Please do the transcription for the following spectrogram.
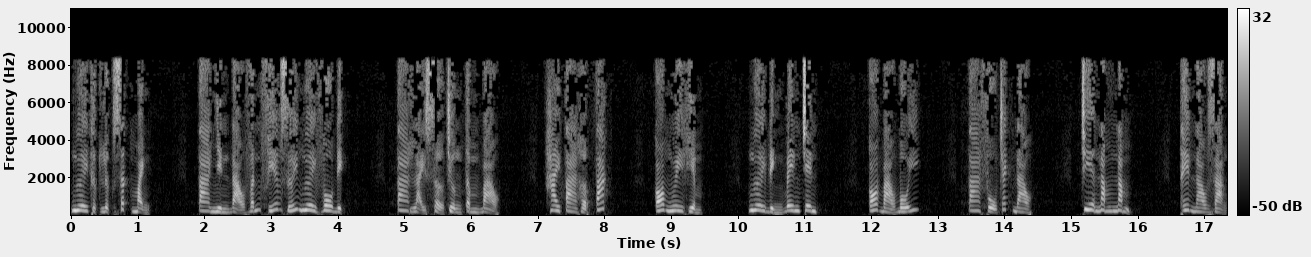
ngươi thực lực rất mạnh, ta nhìn đạo vẫn phía dưới ngươi vô địch, ta lại sở trường tầm bảo, hai ta hợp tác, có nguy hiểm, ngươi đỉnh bên trên, có bảo bối, ta phụ trách đào, chia năm năm, thế nào dạng,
